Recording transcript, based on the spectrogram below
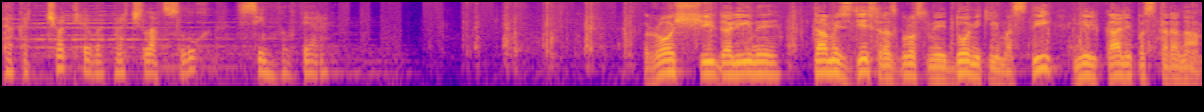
так отчетливо прочла вслух символ веры. Рощи и долины, там и здесь разбросанные домики и мосты мелькали по сторонам.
